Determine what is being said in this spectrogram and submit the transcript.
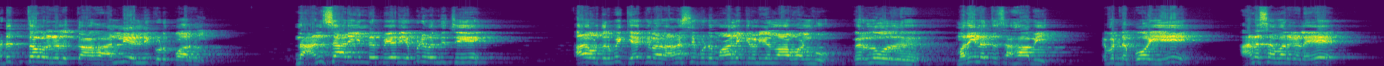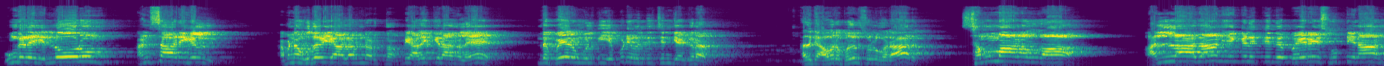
அடுத்தவர்களுக்காக அள்ளி அள்ளி கொடுப்பார்கள். இந்த அன்சாரி என்ற பெயர் எப்படி வந்துச்சு? அதை ஒருத்தர் போய் கேட்கிறார். அனசிப்பட்டு மாலிக் அலியல்லாஹு அன்பு இருந்து ஒரு மதீனத்து சஹாபி இவர்கிட்ட போய் அனஸ் அவர்களே உங்களை எல்லோரும் அன்சாரிகள் அப்படின்னா உதவியாளர்னு அர்த்தம். அப்படி அழைக்கிறாங்களே இந்த பேர் உங்களுக்கு எப்படி வந்துச்சுன்னு கேட்கிறார். அதுக்கு அவர் பதில் சொல்லுகிறார் சம்மானல்லா அல்லாஹ் தான் எங்களுக்கு இந்த பெயரை சூட்டினான்.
